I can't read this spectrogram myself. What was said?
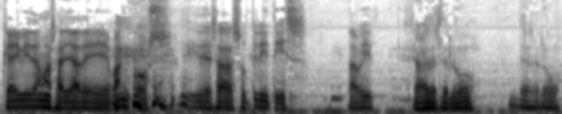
que hay vida más allá de bancos y de esas utilities, David. Claro, desde luego, desde luego.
